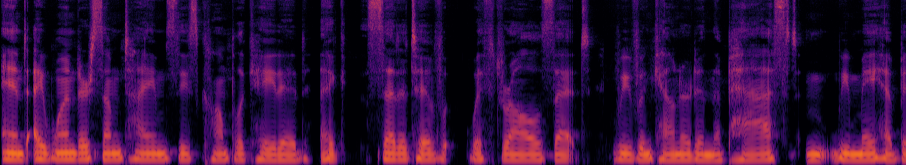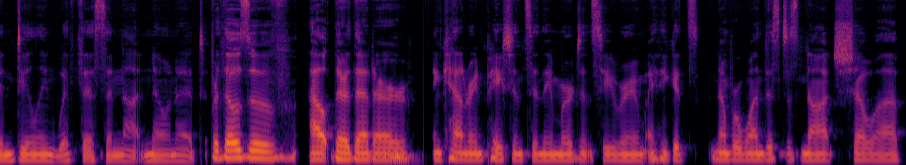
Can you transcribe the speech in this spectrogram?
And I wonder sometimes these complicated, like sedative withdrawals that we've encountered in the past, we may have been dealing with this and not known it. For those of out there that are mm-hmm. encountering patients in the emergency room, I think it's number one, this does not show up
